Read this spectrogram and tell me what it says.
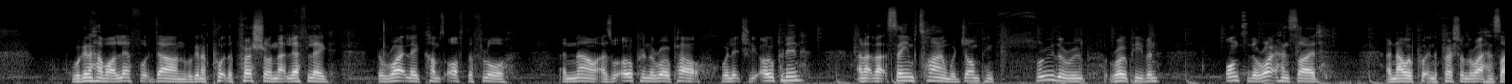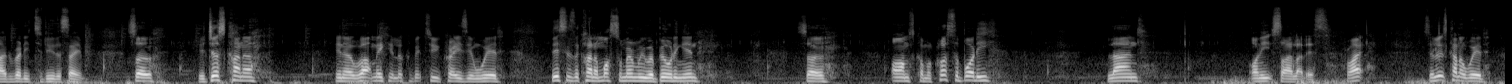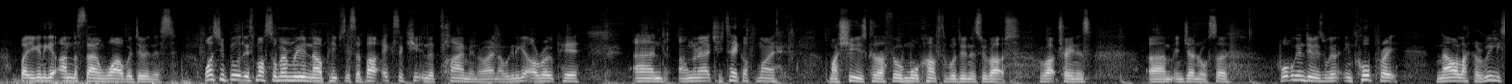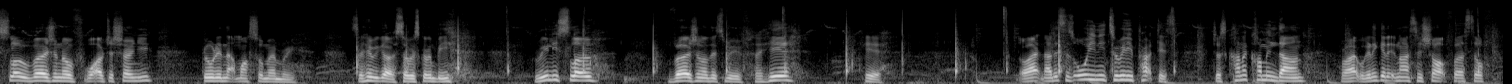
we're gonna have our left foot down. We're gonna put the pressure on that left leg. The right leg comes off the floor. And now as we're opening the rope out, we're literally opening. And at that same time, we're jumping through the rope, rope even, onto the right hand side and now we're putting the pressure on the right hand side ready to do the same. So you're just kind of, you know, without making it look a bit too crazy and weird, this is the kind of muscle memory we're building in. So arms come across the body, land on each side like this, right? So it looks kind of weird, but you're gonna get understand why we're doing this. Once you build this muscle memory in now, peeps, it's about executing the timing, right? Now we're gonna get our rope here and I'm gonna actually take off my, my shoes because I feel more comfortable doing this without, without trainers um, in general. So what we're gonna do is we're gonna incorporate now like a really slow version of what I've just shown you, building that muscle memory. So here we go. So it's gonna be really slow version of this move. So here, here. All right, now this is all you need to really practice. Just kind of coming down, right? We're gonna get it nice and sharp first off,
